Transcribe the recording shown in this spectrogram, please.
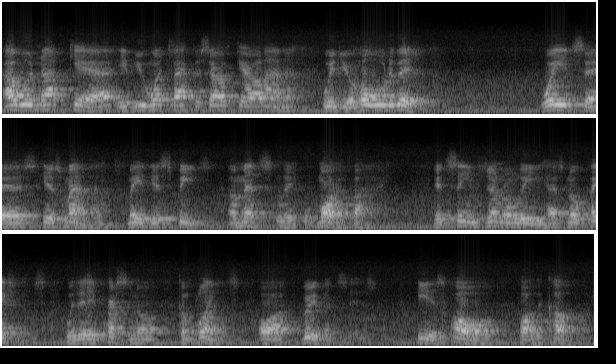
I would not care if you went back to South Carolina with your whole division. Wade says his manner made his speech immensely mortifying. It seems General Lee has no patience with any personal complaints or grievances. He is all for the cause.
